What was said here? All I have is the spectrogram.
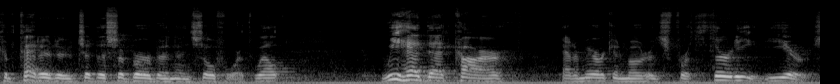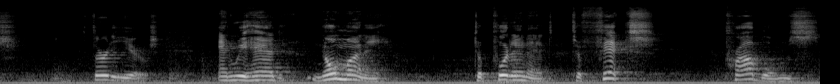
competitor to the Suburban and so forth. Well, we had that car at American Motors for 30 years. 30 years. And we had no money to put in it to fix problems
